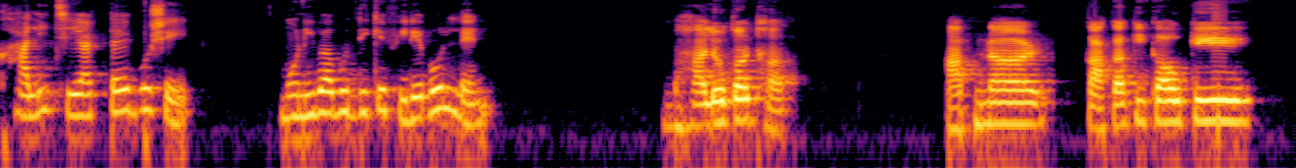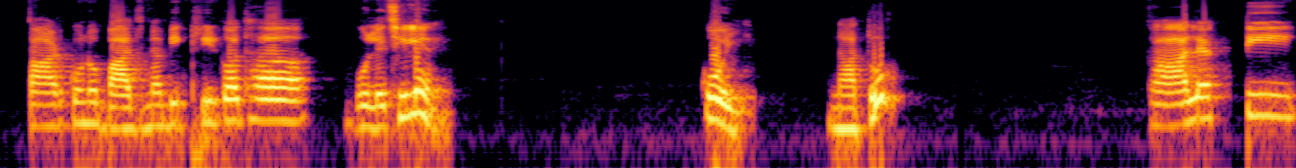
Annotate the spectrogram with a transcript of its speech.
খালি চেয়ারটায় বসে মণিবাবুর দিকে ফিরে বললেন, ভালো কথা। আপনার কাকা কি কাউকে তার কোনো বাজনা বিক্রির কথা বলেছিলেন? কই? না তো কাল একটি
